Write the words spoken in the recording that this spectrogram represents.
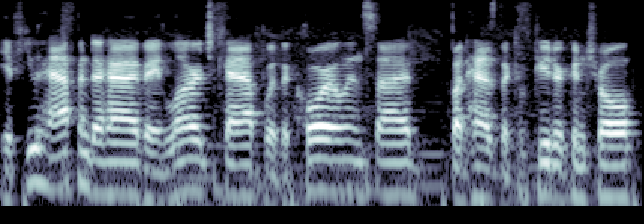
If you happen to have a large cap with a coil inside, but has the computer control,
